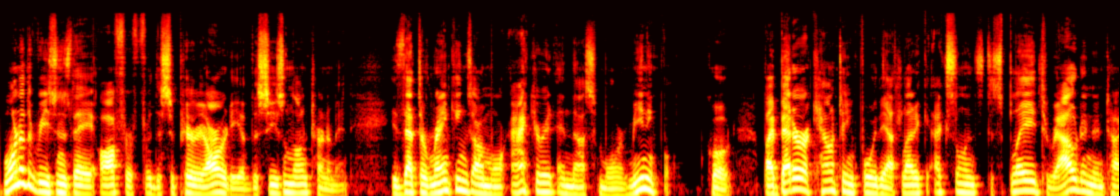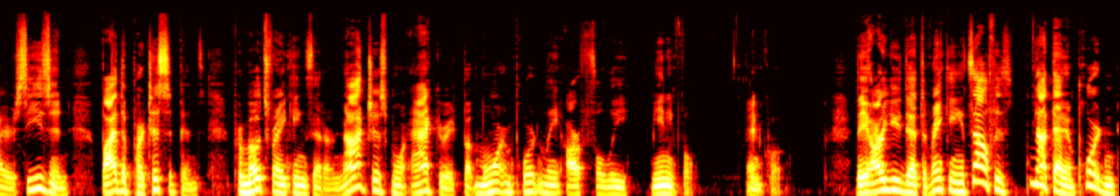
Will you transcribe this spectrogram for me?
One of the reasons they offer for the superiority of the season long tournament is that the rankings are more accurate and thus more meaningful. Quote, by better accounting for the athletic excellence displayed throughout an entire season by the participants promotes rankings that are not just more accurate, but more importantly, are fully meaningful. End quote. They argue that the ranking itself is not that important,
